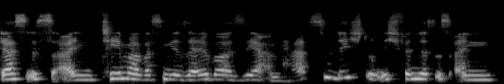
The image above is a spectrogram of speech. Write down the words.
Das ist ein Thema, was mir selber sehr am Herzen liegt. Und ich finde, es ist ein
